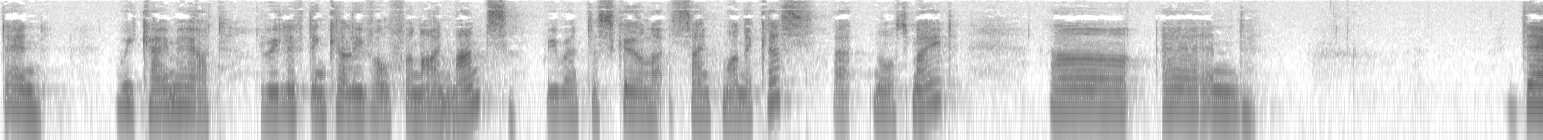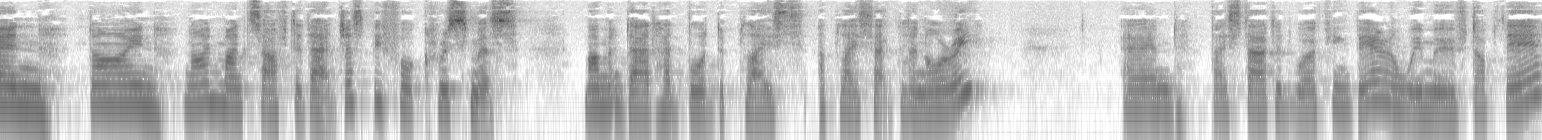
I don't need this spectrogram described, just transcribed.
then we came out. We lived in Kellyville for nine months. We went to school at St Monica's at Northmead. Uh, and then nine, nine months after that, just before Christmas, Mum and Dad had bought a place, a place at Glenorie, and they started working there, and we moved up there.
